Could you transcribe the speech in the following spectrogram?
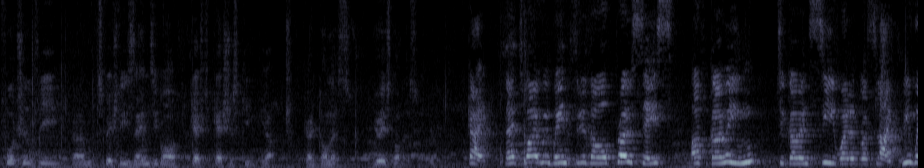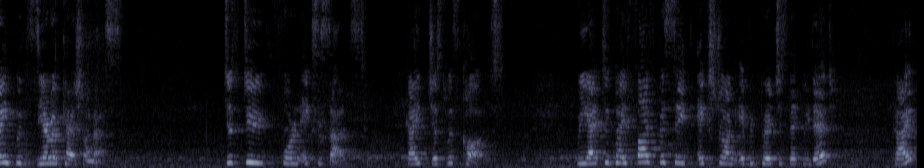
fortunately, um, especially Zanzibar, cash cash is king, yeah. Okay, dollars. US dollars. Yeah. Okay, that's why we went through the whole process of going to go and see what it was like. We went with zero cash on us. Just do for an exercise. Okay, just with cards. We had to pay 5% extra on every purchase that we did. Okay?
